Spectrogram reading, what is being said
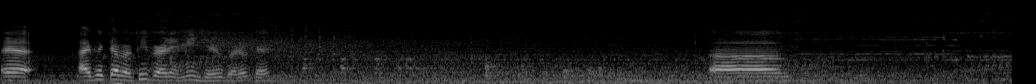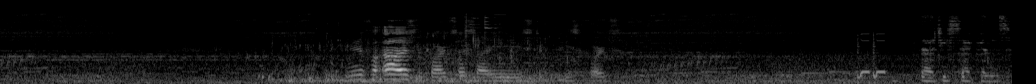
Uh, I picked up a peeper, I didn't mean to, but okay. Um, need to oh, there's the quartz. I saw you use stupid piece of 30 seconds.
